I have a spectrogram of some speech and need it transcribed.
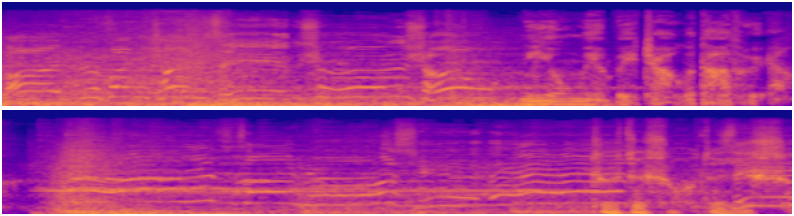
来日方长显身手。你有没有被扎过大腿啊？这就是我的一生。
